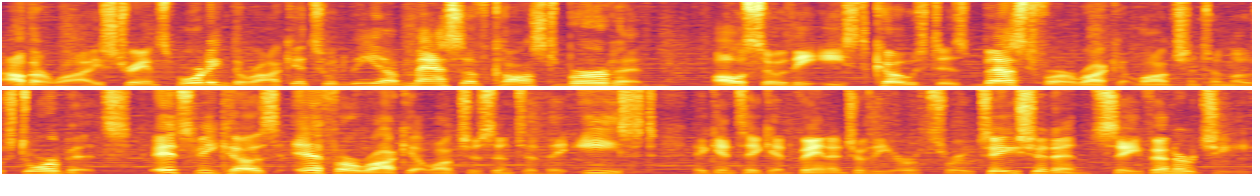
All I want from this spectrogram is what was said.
Otherwise, transporting the rockets would be a massive cost burden. Also, the East Coast is best for a rocket launch into most orbits. It's because if a rocket launches into the east, it can take advantage of the Earth's rotation and save energy.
